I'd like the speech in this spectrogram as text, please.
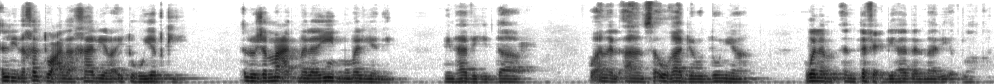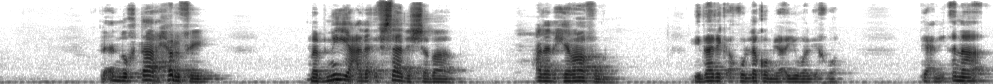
قال لي دخلت على خالي رأيته يبكي. قال له جمعت ملايين مملينة من هذه الدار وأنا الآن سأغادر الدنيا ولم أنتفع بهذا المال إطلاقا. لأنه اختار حرفة مبنية على إفساد الشباب. على انحرافهم لذلك أقول لكم يا أيها الإخوة يعني أنا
